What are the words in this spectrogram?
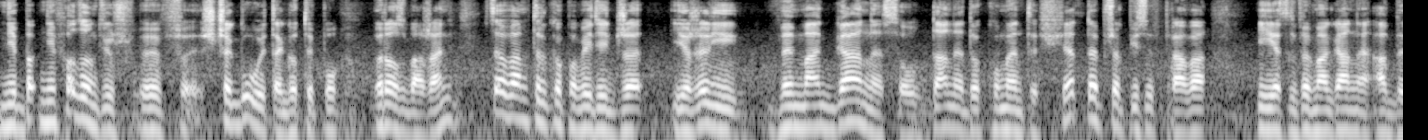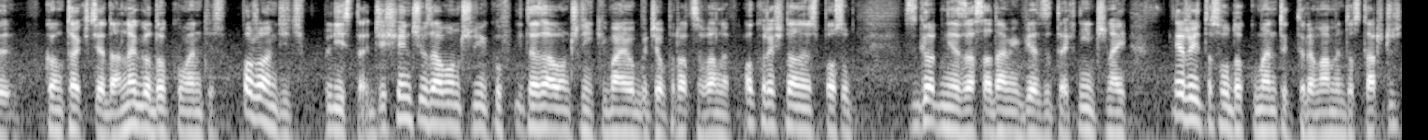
nie, nie wchodząc już w szczegóły tego typu rozważań, chcę Wam tylko powiedzieć, że jeżeli wymagane są dane dokumenty w świetle przepisów prawa i jest wymagane, aby w kontekście danego dokumentu sporządzić listę 10 załączników i te załączniki mają być opracowane w określony sposób, zgodnie z zasadami wiedzy technicznej, jeżeli to są dokumenty, które mamy dostarczyć,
